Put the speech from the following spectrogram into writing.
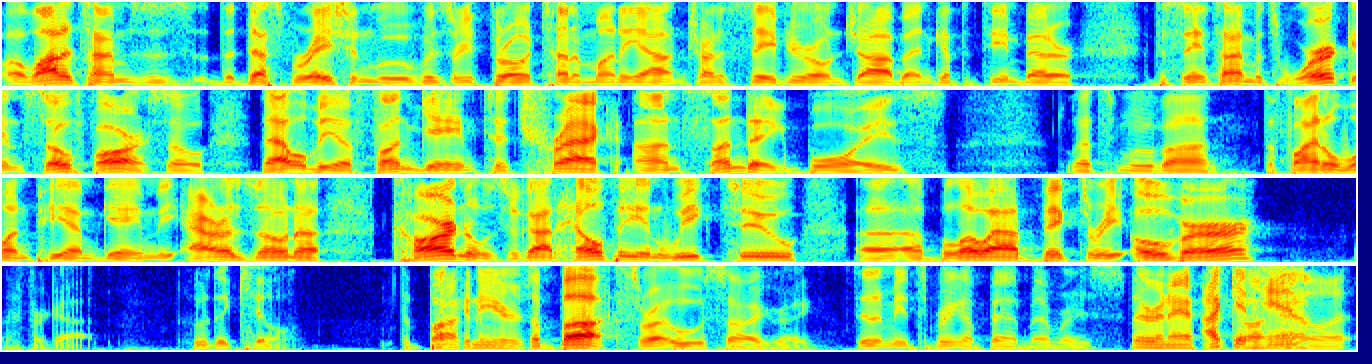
a lot of times is the desperation move, is where you throw a ton of money out and try to save your own job and get the team better. At the same time, it's working so far. So that will be a fun game to track on Sunday, boys. Let's move on. The final 1 p.m. game, the Arizona Cardinals, who got healthy in week two, uh, a blowout victory over. I forgot. Who did they kill? the Buccaneers. The Bucks, right? Ooh, sorry, Greg. Didn't mean to bring up bad memories. they're an I can afterthought now. handle it.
